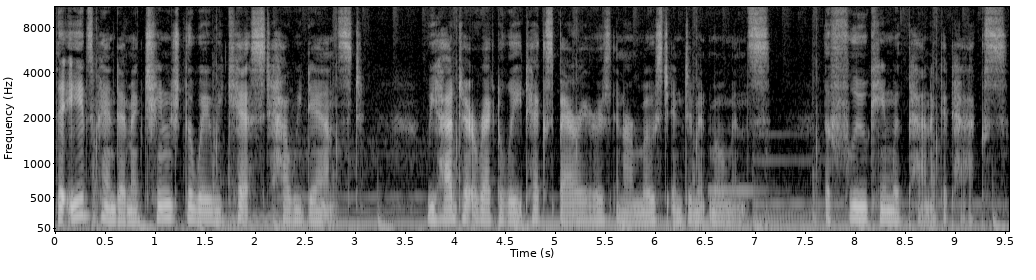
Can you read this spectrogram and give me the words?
The AIDS pandemic changed the way we kissed, how we danced. We had to erect latex barriers in our most intimate moments. The flu came with panic attacks.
